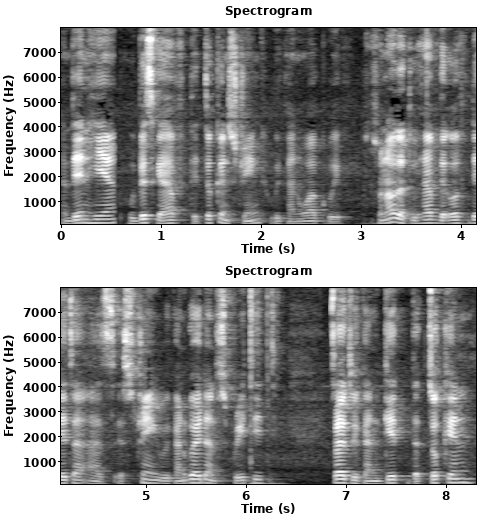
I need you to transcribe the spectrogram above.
and then here we basically have the token string we can work with. So now that we have the auth data as a string we can go ahead and split it so that we can get the token.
